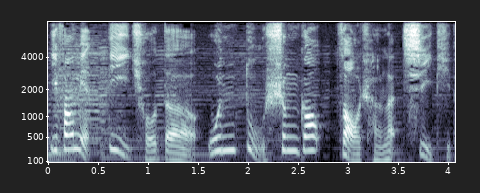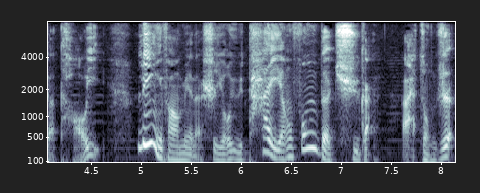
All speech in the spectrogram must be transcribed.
一方面，地球的温度升高造成了气体的逃逸；另一方面呢，是由于太阳风的驱赶。哎，总之，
